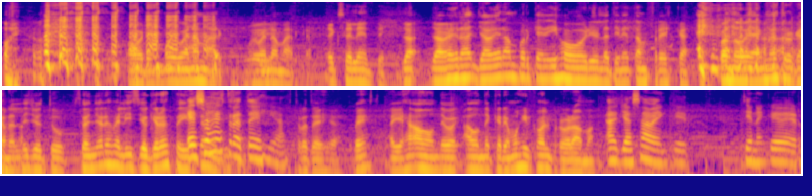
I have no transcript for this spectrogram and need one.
Oreo, muy buena marca. Muy Muy buena marca. Excelente. Ya, ya verán, ya verán por qué dijo Oreo y la tiene tan fresca cuando vean nuestro canal de YouTube. Señores Melissa, yo quiero despedirte. Eso es Melissa. estrategia. Estrategia. ¿Ves? Ahí es a donde, a donde queremos ir con el programa. Ah, ya saben que tienen que ver.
